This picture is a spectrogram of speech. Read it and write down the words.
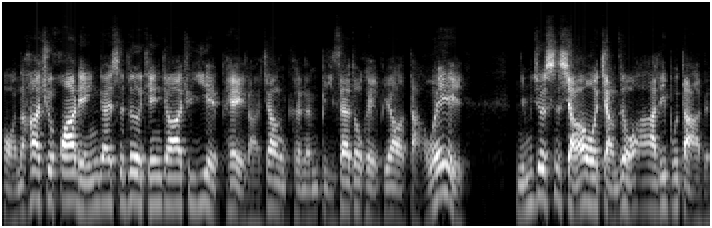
哦。那他去花莲应该是乐天叫他去夜配了，这样可能比赛都可以不要打。喂，你们就是想要我讲这种阿力不打的？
